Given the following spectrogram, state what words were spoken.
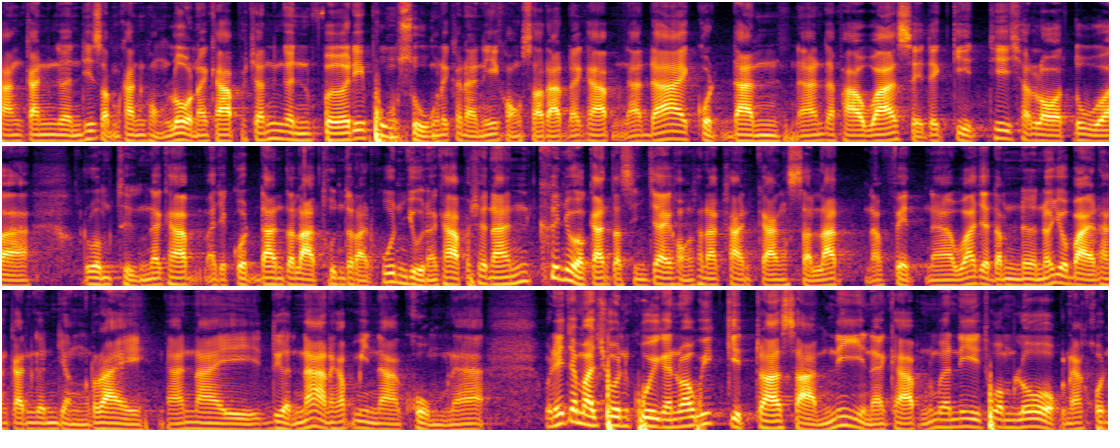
ทางการเงินที่สำคัญของโลกนะครับเพราะฉะนั้นเงินเฟ้อที่พุ่งสูงในขณะนี้ของสหรัฐนะครับนะได้กดดันนะสภาวะเศรษฐกิจที่ชะลอตัว รวมถึงนะครับอาจจะกดดันตลาดทุนตลาดหุ้นอยู่นะครับ เพราะฉะนั้นขึ้นอยู่กับการตัดสินใจของธนาคารกลางสหรัฐนะเฟดนะว่าจะดำเนินนโยบายทางการเงินอย่างไรนะในเดือนหน้านะครับมีนาคมนะวันนี้จะมาชวนคุยกันว่าวิกฤตตราสารหนี้นะครับเมื่อหนี้ท่วมโลกนะคน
